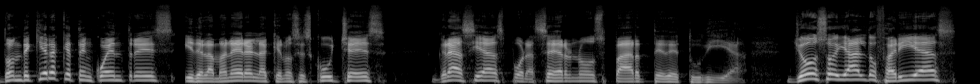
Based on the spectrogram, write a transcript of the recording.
Donde quiera que te encuentres y de la manera en la que nos escuches, gracias por hacernos parte de tu día. Yo soy Aldo Farías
